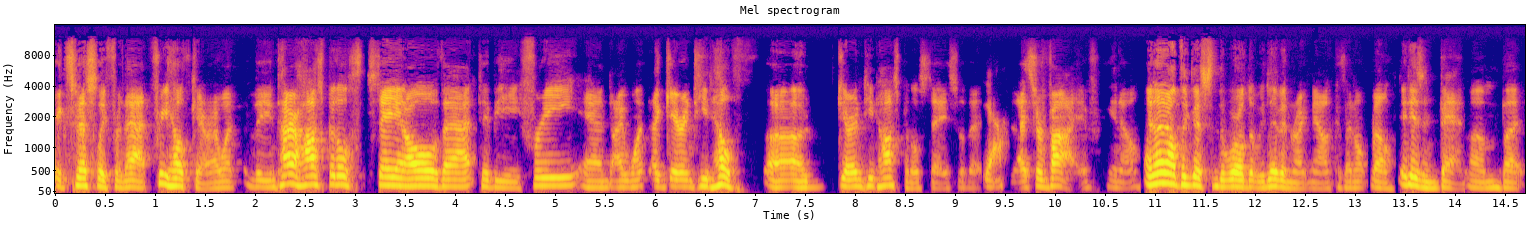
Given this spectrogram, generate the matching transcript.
especially for that, free healthcare. I want the entire hospital stay and all of that to be free, and I want a guaranteed health, uh, guaranteed hospital stay, so that Yeah. I survive. You know, and I don't think that's the world that we live in right now because I don't. Well, it isn't Ben, um, but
